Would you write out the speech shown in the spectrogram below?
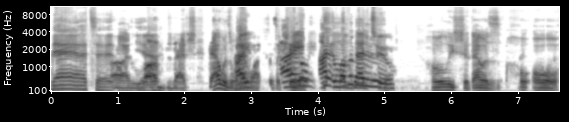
That's it. Oh, I Yeah. loved that. Sh- that was what I, I- watched as a kid. I Yeah, love that too. Holy shit, that was ho- oh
